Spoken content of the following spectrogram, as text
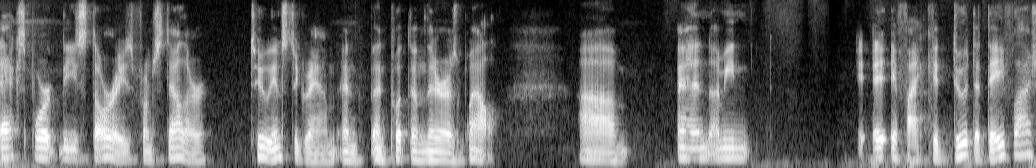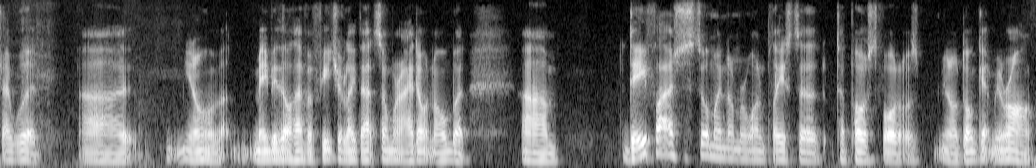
export these stories from Stellar to Instagram and, and put them there as well. Um, and I mean, if I could do it to Dayflash, I would. Uh, you know, maybe they'll have a feature like that somewhere. I don't know, but um, Dayflash is still my number one place to to post photos. You know, don't get me wrong.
